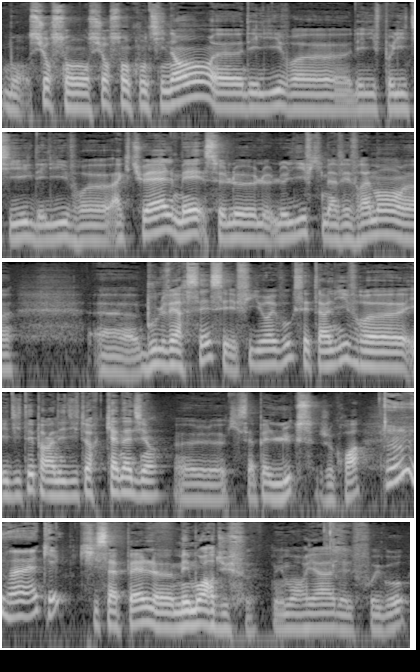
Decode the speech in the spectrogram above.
bon, sur, son, sur son continent, des, livres, des livres politiques, des livres actuels, mais le, le, le, livre qui m'avait vraiment euh, bouleversé. C'est, figurez-vous que c'est un livre euh, édité par un éditeur canadien euh, qui s'appelle Lux, je crois. Mmh, ouais. Qui s'appelle Mémoire du feu, Memoria del Fuego.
